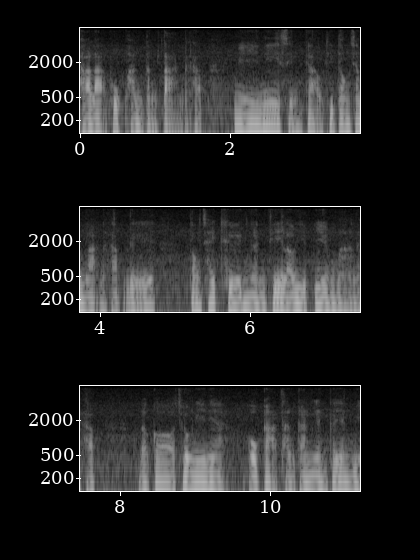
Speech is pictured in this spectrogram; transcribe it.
ภาระผูกพันต่างๆนะครับ มีหนี้สินเก่าที่ต้องชำระนะครับ หรือต้องใช้คืนเงินที่เราหยิบยืมมานะครับ แล้วก็ช่วงนี้เนี่ย โอกาสทางการเงินก็ยังมี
